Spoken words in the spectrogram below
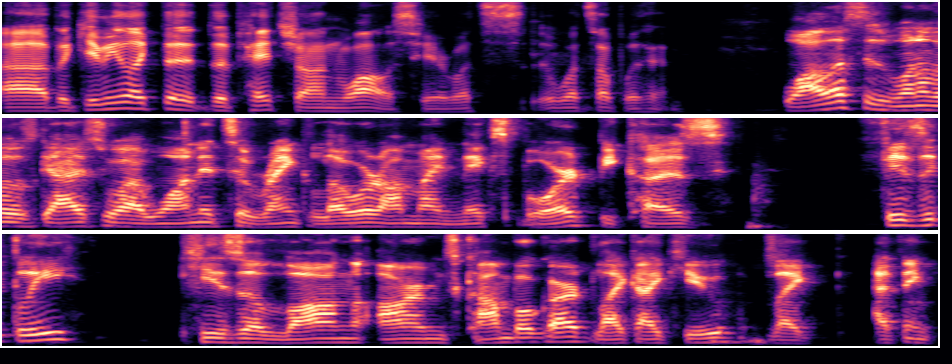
Uh, but give me like the the pitch on Wallace here. What's what's up with him? Wallace is one of those guys who I wanted to rank lower on my Knicks board because physically he's a long armed combo guard like IQ. Like I think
